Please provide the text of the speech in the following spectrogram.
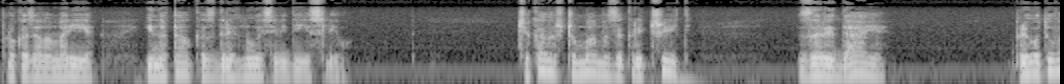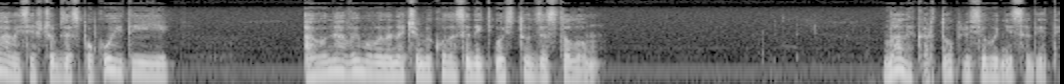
проказала Марія, і Наталка здригнулася від її слів. Чекала, що мама закричить, заридає, приготувалася, щоб заспокоїти її, а вона вимовила, наче Микола сидить ось тут за столом. Мали картоплю сьогодні садити.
